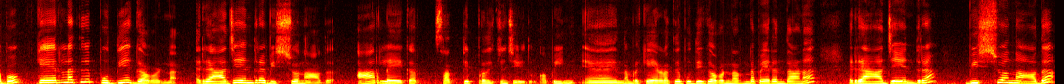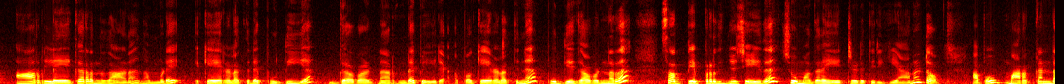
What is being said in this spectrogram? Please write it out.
അപ്പോൾ കേരളത്തിലെ പുതിയ ഗവർണർ രാജേന്ദ്ര വിശ്വനാഥ് ആർ ലേഖർ സത്യപ്രതിജ്ഞ ചെയ്തു. അപ്പോൾ നമ്മുടെ കേരളത്തിലെ പുതിയ ഗവർണറിന്റെ പേരെന്താണ്? രാജേന്ദ്ര വിശ്വനാഥ് ആർ ലേഖർ എന്നതാണ് നമ്മുടെ കേരളത്തിലെ പുതിയ ഗവർണറിന്റെ പേര്. അപ്പോൾ കേരളത്തിന് പുതിയ ഗവർണർ സത്യപ്രതിജ്ഞ ചെയ്ത് ചുമതല ഏറ്റെടുത്തിരിക്കുകയാണ് കേട്ടോ. അപ്പോൾ മറക്കണ്ട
